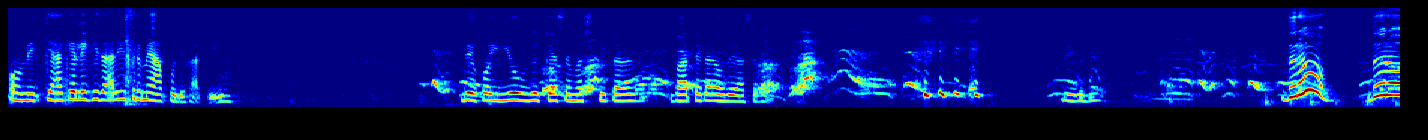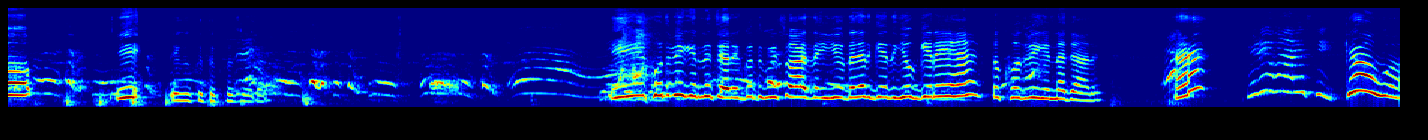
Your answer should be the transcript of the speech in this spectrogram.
और मैं क्या क्या लेके जा रही हूँ फिर मैं आपको दिखाती हूँ। देखो योग कैसे मस्ती कर बातें कर उधर से देखो देखो। ध्रुव ध्रुव ये देखो कितना खुश हो रहा है। ये खुद भी गिरने चाह रहे खुद भी स्वाद रजत गिर यू गिरे हैं तो खुद भी गिरना चाह रहे हैं? वीडियो बना रही इसकी। क्या हुआ?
